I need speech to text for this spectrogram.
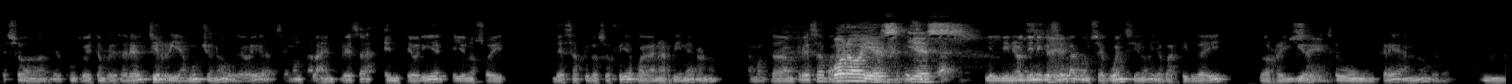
eso desde el punto de vista empresarial chirría mucho, ¿no? Porque, oiga, se montan las empresas, en teoría, que yo no soy de esa filosofía, para ganar dinero, ¿no? La montada la empresa para Bueno, y es, y es... Y el dinero tiene que ser la consecuencia, ¿no? Y a partir de ahí lo reinvierten según crean, ¿no? Pero, mm.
